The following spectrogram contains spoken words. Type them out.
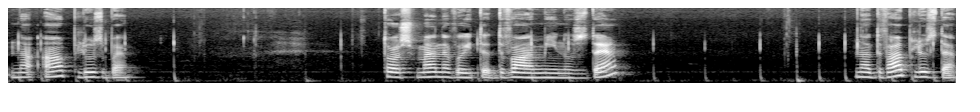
на А плюс Б. Тож, в мене вийде 2 мінус d на 2 плюс d.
